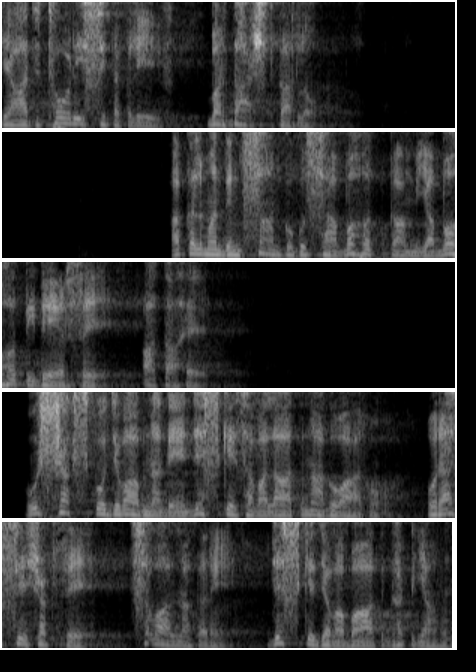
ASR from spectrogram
कि आज थोड़ी सी तकलीफ़ बर्दाश्त कर लो। अक्लमंद इंसान को गुस्सा बहुत कम या बहुत ही देर से आता है। उस शख्स को जवाब ना दें जिसके सवालात नागवार हों और ऐसे शख्स से सवाल ना करें जिसके जवाबात घटिया हों।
